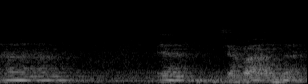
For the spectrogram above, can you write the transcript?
uh, ya siapa anda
